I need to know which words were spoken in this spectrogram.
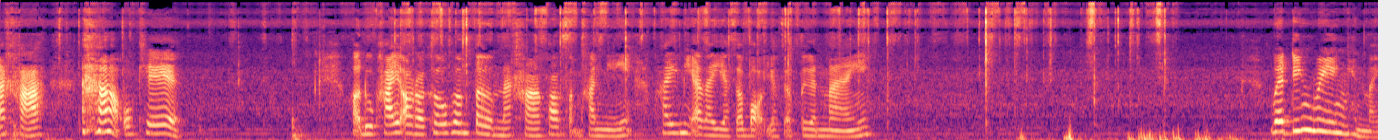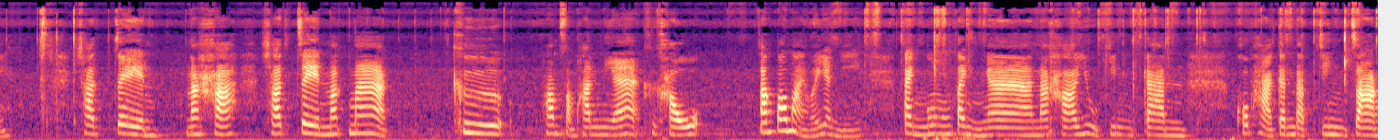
นะคะอ่าโอเคขอดูไพ่ Oracle เพิ่มเติมนะคะ ความสัมพันธ์นี้ไพ่มีอะไรอยากจะบอกอยากจะเตือนไหม Wedding Ring เห็นไหม ชัดเจนนะคะ ชัดเจนมากๆ คือความสัมพันธ์เนี้ย คือเขาตั้งเป้าหมายไว้อย่างนี้ แต่งงงแต่งงานนะคะ อยู่กินกัน คบหากันแบบจริงจัง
